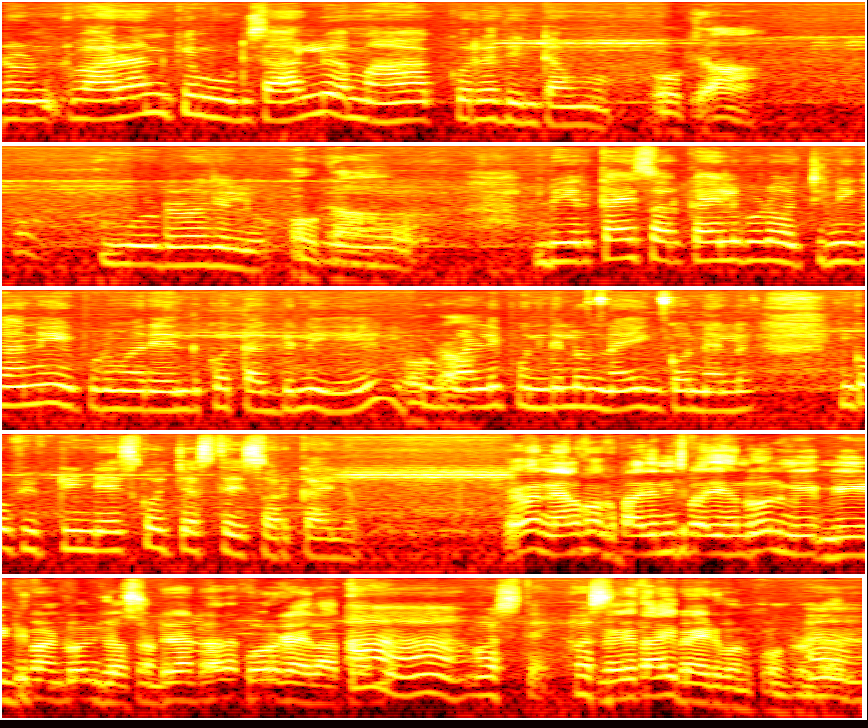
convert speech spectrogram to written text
రెండు వారానికి మూడు సార్లు మా ఆకుకూర తింటాము ఓకే. మూడు రోజులు. బీరకాయ సొరకాయలు కూడా వచ్చినాయి కానీ ఇప్పుడు మరి ఎందుకో తగ్గినాయి ఇప్పుడు మళ్ళీ పుందిలు ఉన్నాయి ఇంకో నెల ఇంకో ఫిఫ్టీన్ డేస్కి వచ్చేస్తాయి సొరకాయలు నెలకు ఒక పది నుంచి పదిహేను రోజులు మీ మీ ఇంటి పంటలో నుంచి వస్తుంటాయి అంటారా కూరగాయలు వస్తాయి మిగతాయి బయట కొనుక్కుంటుంటారు.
